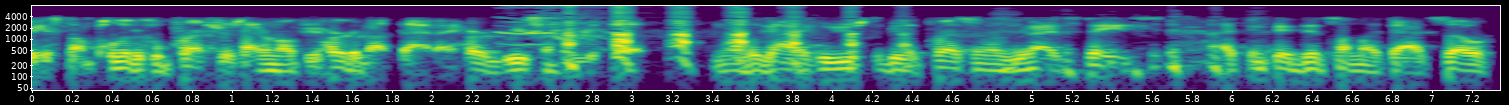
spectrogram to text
based on political pressures. I don't know if you heard about that. I heard recently with the, you know, the guy who used to be the president of the United States. I think they did something like that. So,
